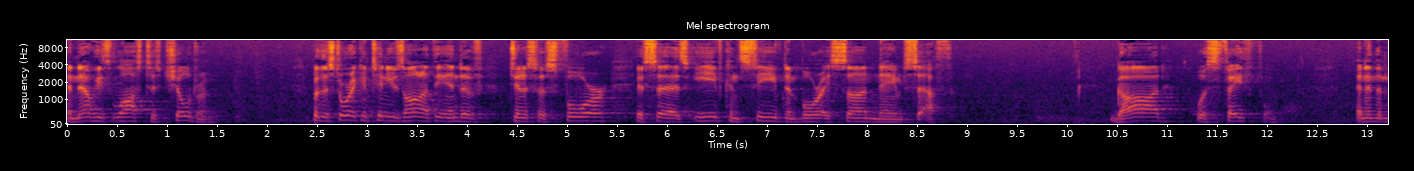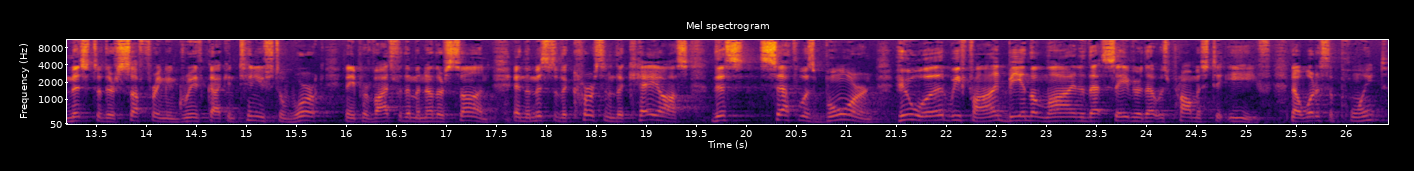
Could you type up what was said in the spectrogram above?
And now he's lost his children. But the story continues on at the end of Genesis 4. It says, Eve conceived and bore a son named Seth. God was faithful. And in the midst of their suffering and grief, God continues to work and He provides for them another son. In the midst of the curse and the chaos, this Seth was born, who would, we find, be in the line of that Savior that was promised to Eve. Now, what is the point?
